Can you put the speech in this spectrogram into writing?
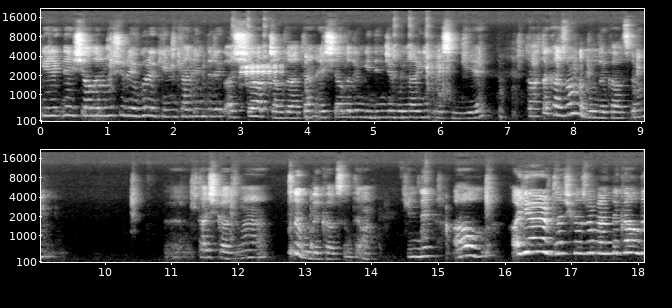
gerekli eşyalarımı şuraya bırakayım. Kendimi direkt aşağı atacağım zaten. Eşyalarım gidince bunlar gitmesin diye. Tahta kazmam da burada kalsın. Ee, taş kazma. Bu da burada kalsın. Tamam. Şimdi al. Hayır taş kazma bende kaldı.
